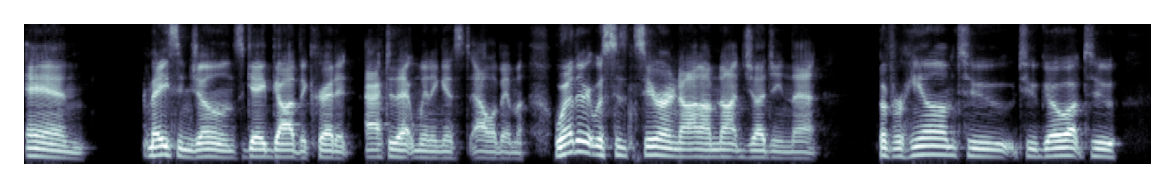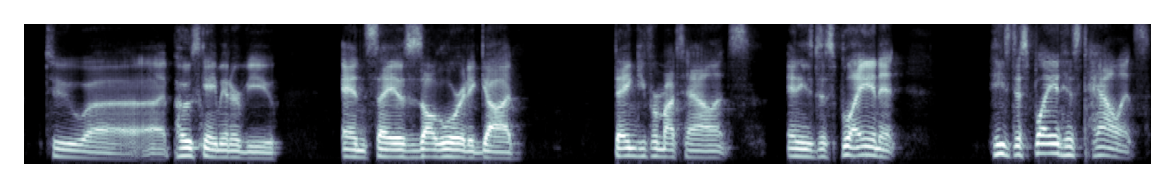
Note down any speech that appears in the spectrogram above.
And Mason Jones gave God the credit after that win against Alabama. Whether it was sincere or not, I'm not judging that. But for him to to go up to to uh, a post game interview and say, This is all glory to God. Thank you for my talents. And he's displaying it. He's displaying his talents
